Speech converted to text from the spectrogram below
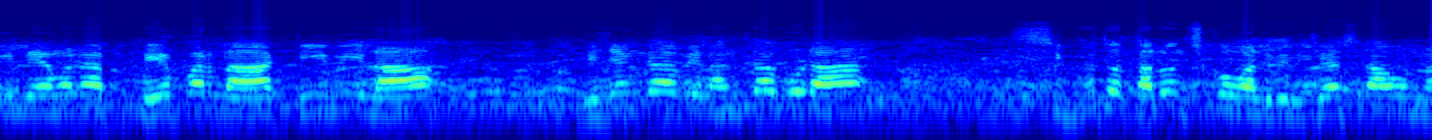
వీళ్ళు ఏమైనా పేపర్లా టీవీలా నిజంగా వీళ్ళంతా కూడా సిగ్గుతో తలంచుకోవాలి. వీళ్ళు చేస్తా ఉన్న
